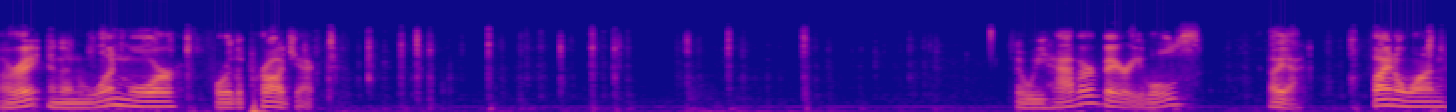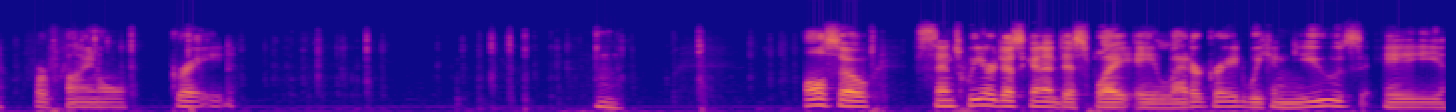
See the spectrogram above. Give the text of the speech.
Alright, and then one more for the project. So we have our variables. Oh yeah, final one for final grade. Hmm. Also, since we are just going to display a letter grade, we can use a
